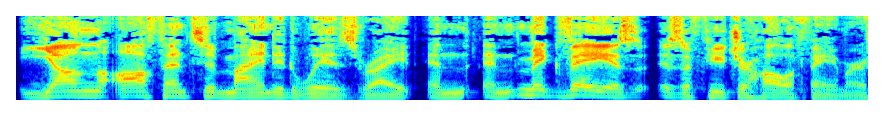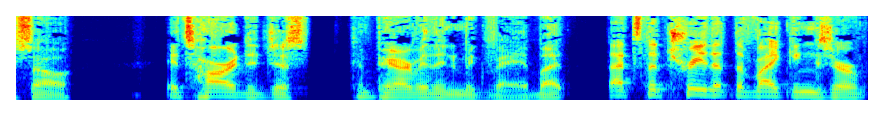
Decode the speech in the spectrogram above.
young offensive minded whiz, right? And and McVay is, is a future Hall of Famer, so it's hard to just compare everything to McVay, but that's the tree that the Vikings are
